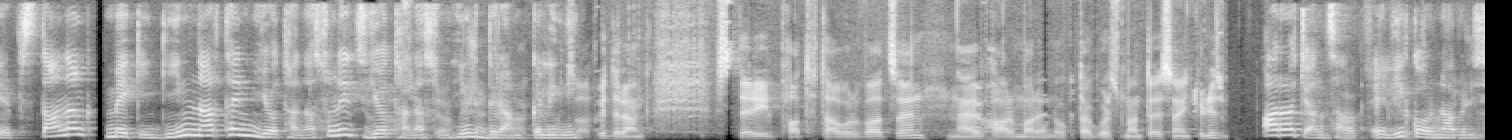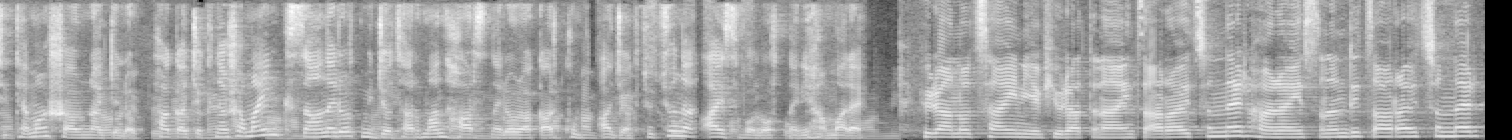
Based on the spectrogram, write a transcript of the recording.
երբ ստանանք, մեկի գինն արդեն 70-ից 75 դրամ կլինի։ Դրանք ստերիլ փաթեթավորված են, նաև հարմար են օգտագործման տեսանկյունից Առաջ անցանք էլի կորոնավիրուսի թեման շարունակելով։ Հակաճգնաժամային 20-րդ միջոցառման հարցներ օրակարգում. աջակցությունը այս ոլորտների համար է։ Հյուրանոցային եւ հյուրատնային ծառայություններ, հանրային սննդի ծառայություններ,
